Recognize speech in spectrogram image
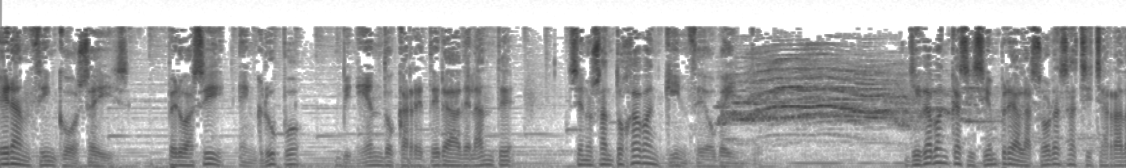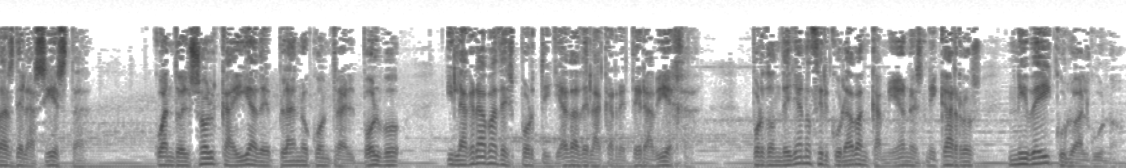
Eran cinco o seis, pero así, en grupo, viniendo carretera adelante, se nos antojaban quince o veinte. Llegaban casi siempre a las horas achicharradas de la siesta, cuando el sol caía de plano contra el polvo y la grava desportillada de la carretera vieja, por donde ya no circulaban camiones ni carros ni vehículo alguno.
